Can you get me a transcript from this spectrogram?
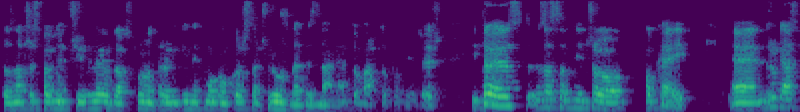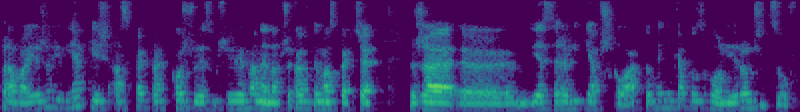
To znaczy z pewnych przywilejów dla wspólnot religijnych mogą korzystać różne wyznania, to warto powiedzieć. I to jest zasadniczo ok. Druga sprawa, jeżeli w jakichś aspektach Kościół jest uprzywilejowany, na przykład w tym aspekcie, że e, jest religia w szkołach, to wynika to z woli rodziców,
